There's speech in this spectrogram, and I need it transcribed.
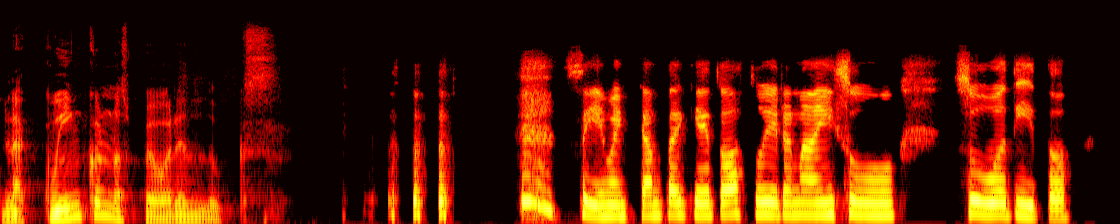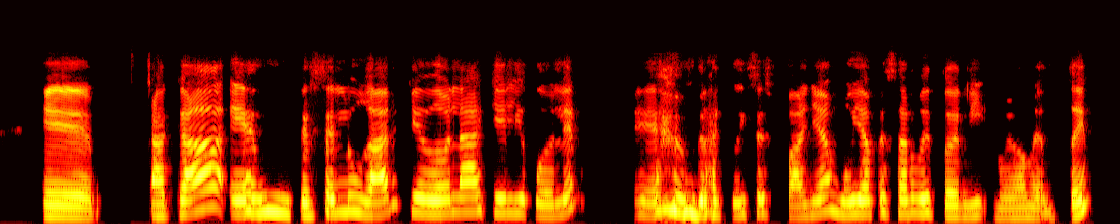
la queen con los peores looks. Sí, me encanta que todas tuvieron ahí su, su votito. Eh, acá en tercer lugar quedó la Kelly Roller, eh, Drag Race España, muy a pesar de Tony, nuevamente.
